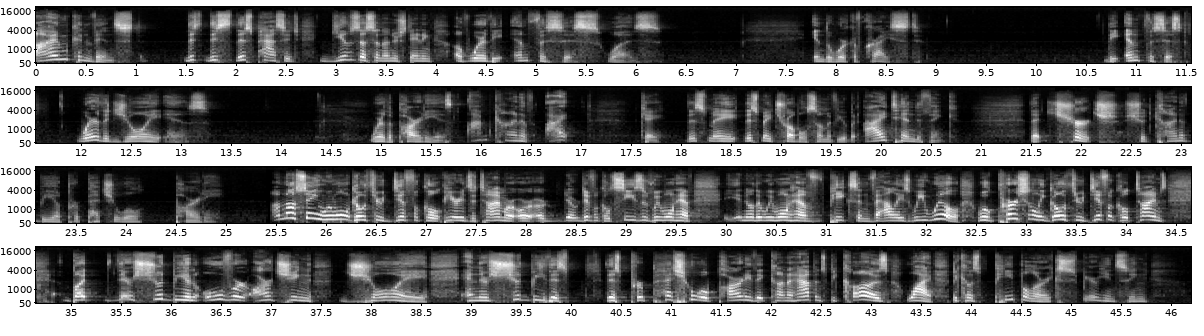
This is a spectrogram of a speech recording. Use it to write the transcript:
I'm convinced this this this passage gives us an understanding of where the emphasis was in the work of Christ. The emphasis, where the joy is, where the party is. I'm kind of I okay this may, this may trouble some of you, but I tend to think that church should kind of be a perpetual party. I'm not saying we won't go through difficult periods of time or, or, or, difficult seasons. We won't have, you know, that we won't have peaks and valleys. We will. We'll personally go through difficult times, but there should be an overarching joy, and there should be this this perpetual party that kind of happens because why? Because people are experiencing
